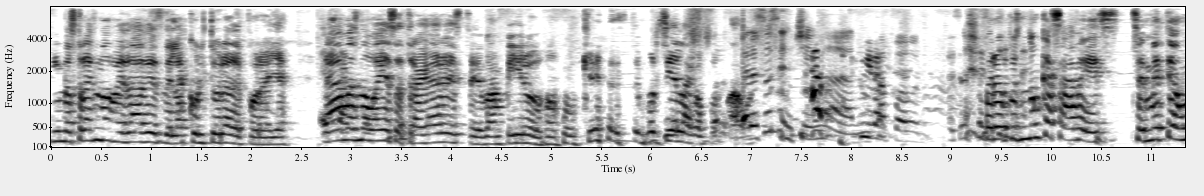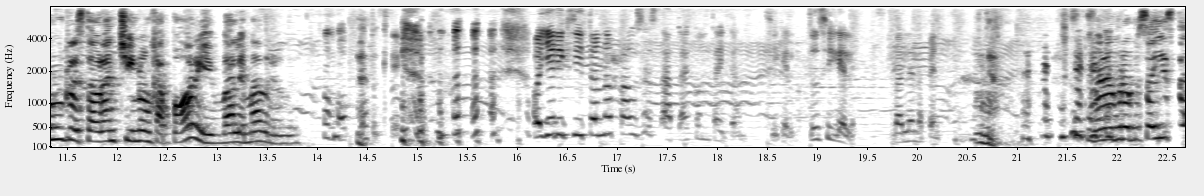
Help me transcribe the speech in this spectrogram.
y, y nos traes novedades de la cultura de por allá. Nada más no vayas a tragar este vampiro o ¿qué? este murciélago, por favor. Pero eso es en China, no en. Japón. Pero pues nunca sabes. Se mete a un restaurante chino en Japón y vale madre. ¿Cómo? ¿Por qué? Oye, Ericito, no pauses Attack on Titan. Síguele, tú síguele. Vale la pena. Bueno, pero pues ahí está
